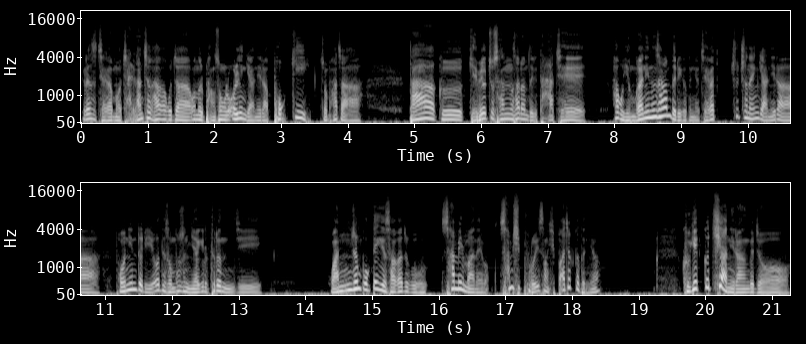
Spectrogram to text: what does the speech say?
그래서 제가 뭐 잘난 척 하고자 오늘 방송을 올린 게 아니라 복귀 좀 하자. 다 그 개별주 사는 사람들이 다 제 하고 연관 있는 사람들이거든요. 제가 추천한 게 아니라 본인들이 어디서 무슨 이야기를 들었는지 완전 꼭대기 사가지고 3일 만에 30% 이상씩 빠졌거든요. 그게 끝이 아니라는 거죠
